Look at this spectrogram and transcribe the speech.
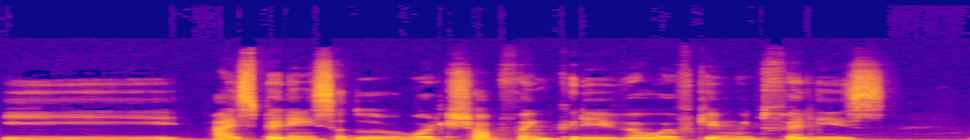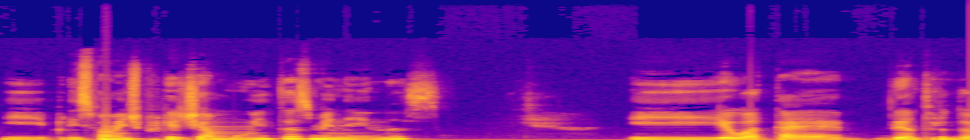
E a experiência do workshop foi incrível, eu fiquei muito feliz. E principalmente porque tinha muitas meninas. E eu até, dentro do,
